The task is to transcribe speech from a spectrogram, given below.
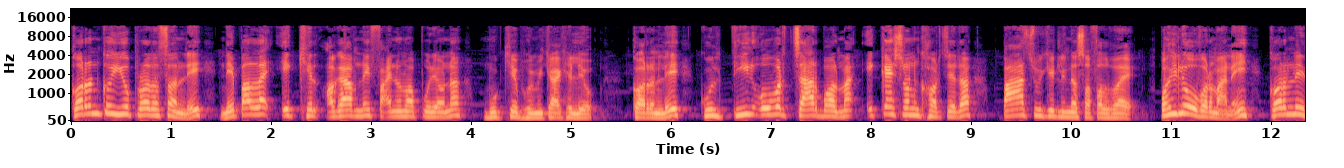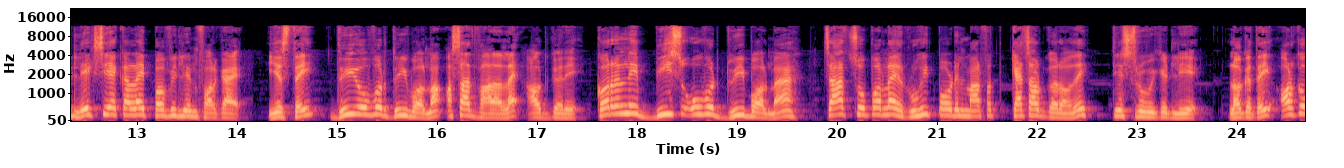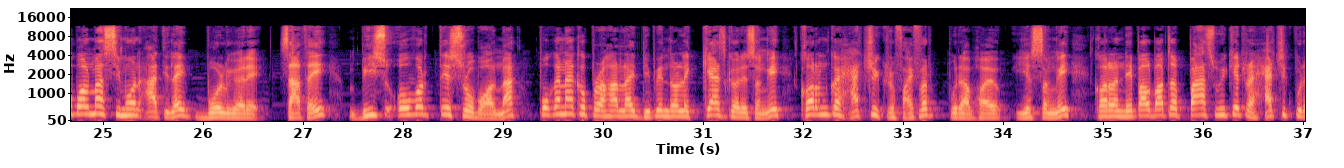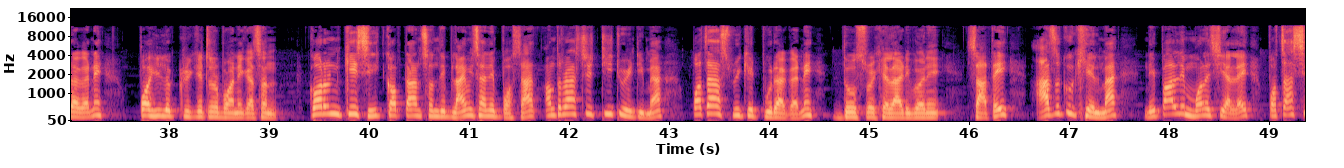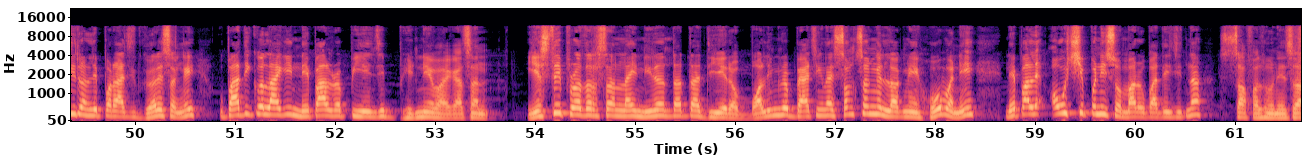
करणको यो प्रदर्शनले नेपाललाई एक खेल अगाव नै फाइनलमा पुर्याउन मुख्य भूमिका खेल्यो। करणले कुल तिन ओभर चार बलमा एक्काइस रन खर्चेर पाँच विकेट लिन सफल भए। पहिलो ओभरमा नै करणले लेक्सियाकालाई पभिलियन फर्काए। यस्तै दुई ओभर दुई बलमा असाद भालालाई आउट गरे। करणले बिस ओभर दुई बलमा चार चोपरलाई रोहित पौडेल मार्फत क्याच आउट गराउँदै तेस्रो विकेट लिए। लगतै अर्को बलमा सिमोन आतीलाई बोल्ड गरे। साथै बिस ओभर तेस्रो बलमा पोकनाको प्रहारलाई दिपेन्द्रले क्याच गरेसँगै करणको ह्याट्रिक र फाइफर पुरा भयो। यससँगै करण नेपालबाट पाँच विकेट र ह्याट्रिक पुरा गर्ने पहिलो क्रिकेटर बनेका छन्। करण केसी कप्तान सन्दीप लामिछाने पश्चात अन्तर्राष्ट्रिय टी ट्वेन्टीमा पचास विकेट पुरा गर्ने दोस्रो खेलाडी बने। साथै आजको खेलमा नेपालले मलेसियालाई पचासी रनले पराजित गरेसँगै उपाधिको लागि नेपाल र पिएनजी भिड्ने भएका छन्। यस्तै प्रदर्शनलाई निरन्तरता दिएर बलिङ र ब्याटिङलाई सँगसँगै लग्ने हो भने नेपालले अवश्य पनि सोमबार उपाधि जित्न सफल हुनेछ।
